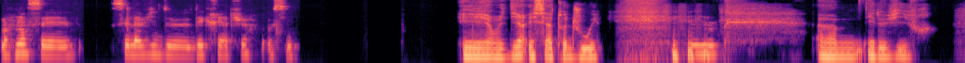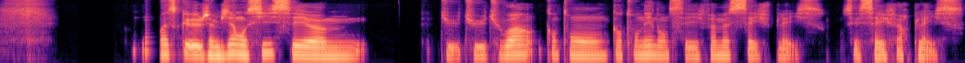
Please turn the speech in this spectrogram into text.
maintenant, c'est, c'est la vie de, des créatures aussi. Et j'ai envie de dire, et c'est à toi de jouer Mhm. euh, et de vivre. Moi, ce que j'aime bien aussi, c'est, euh, tu, tu, tu vois, quand on, quand on est dans ces fameuses safe places, ces safer places,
